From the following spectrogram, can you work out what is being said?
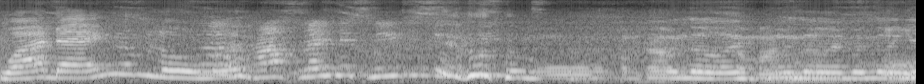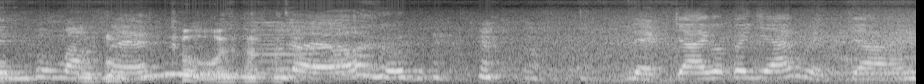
quá đáng lắm luôn á học lấy cái miếng 오, 감사합니다. mọi người mọi người mọi người nhìn khuôn mặt nè trời ơi đẹp trai có cái dáng đẹp trai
